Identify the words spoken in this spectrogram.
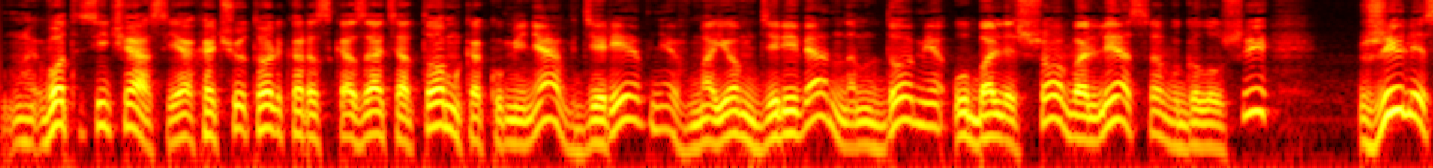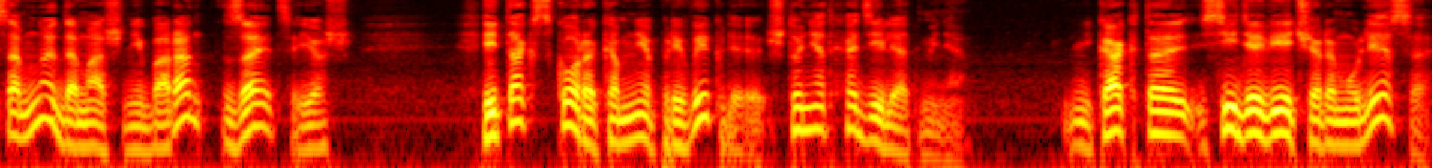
Вот сейчас я хочу только рассказать о том, как у меня в деревне, в моем деревянном доме у большого леса в глуши жили со мной домашний баран, заяц и еж. И так скоро ко мне привыкли, что не отходили от меня. Как-то, сидя вечером у леса,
